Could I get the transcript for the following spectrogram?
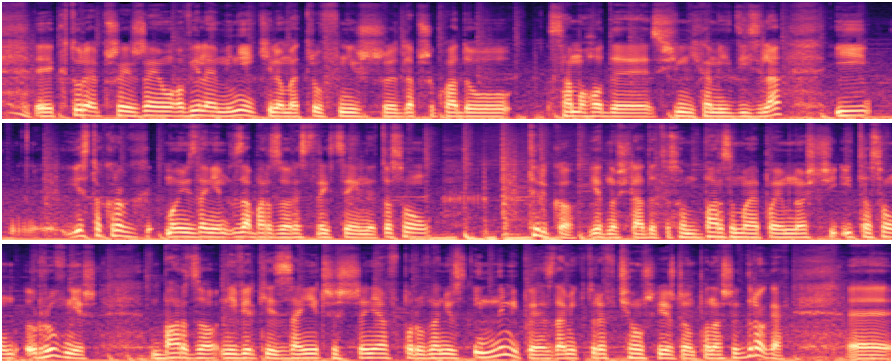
które przejeżdżają o wiele mniej kilometrów niż dla przykładu samochody z silnikami diesla i jest to krok moim zdaniem za bardzo restrykcyjny. To są tylko jednoślady, to są bardzo małe pojemności i to są również bardzo niewielkie zanieczyszczenia w porównaniu z innymi pojazdami, które wciąż jeżdżą po naszych drogach. E,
